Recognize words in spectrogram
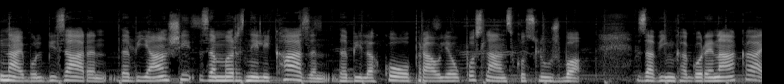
najbolj bizaren, da bi Janši zamrznili kazen, da bi lahko opravljal poslansko službo. Za Vinka Gorenaka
